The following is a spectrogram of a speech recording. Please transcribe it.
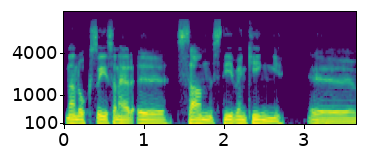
Men också i sån här uh, sann Stephen King uh,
